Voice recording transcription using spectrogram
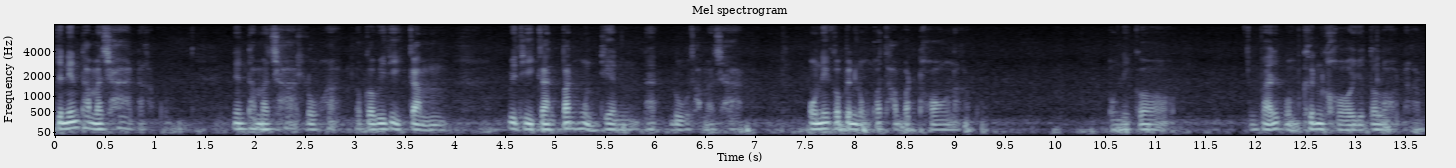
จะเน้นธรรมชาตินะครับ เน้นธรรมชาติโลหะแล้วก็วิธีกรรมวิธีการปั้นหุ่นเทียนนะดูธรรมชาติ องค์นี้ก็เป็นหลวงพ่อทับบัดทองนะครับ องค์นี้ก็เป็นพระที่ผมขึ้นคออยู่ตลอดนะครับ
